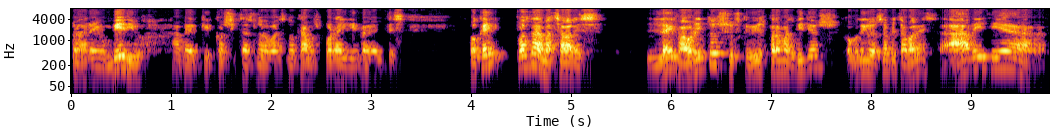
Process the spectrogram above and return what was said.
haré un vídeo. A ver qué cositas nuevas notamos por ahí diferentes. Ok, pues nada más chavales. Like, favoritos, suscribiros para más vídeos. Como digo siempre chavales, a viciar.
